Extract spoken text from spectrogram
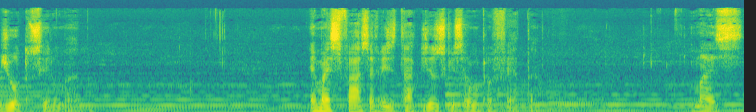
de outro ser humano. É mais fácil acreditar que Jesus Cristo é um profeta, mas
